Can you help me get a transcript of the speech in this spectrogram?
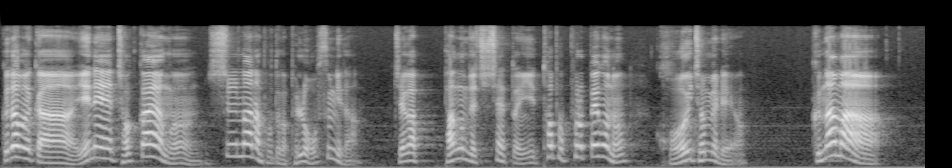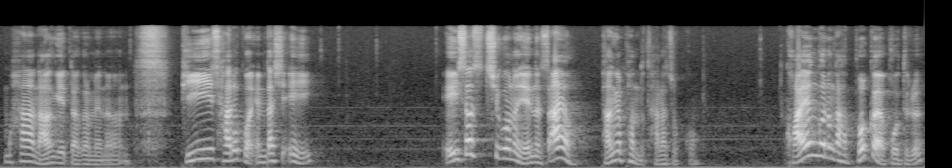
그러다 보니까 얘네 저가형은 쓸만한 보드가 별로 없습니다. 제가 방금 전에 추천했던 이 TUF Pro 빼고는 거의 전멸이에요. 그나마 하나 나은 게 있다 그러면은 B460 M-A 에이서스 치고는 얘는 싸요. 방열판도 달아줬고. 과연 그런가 볼까요 보드를?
